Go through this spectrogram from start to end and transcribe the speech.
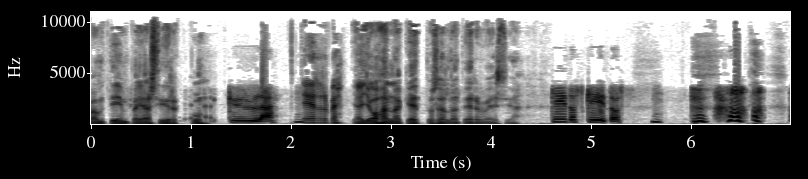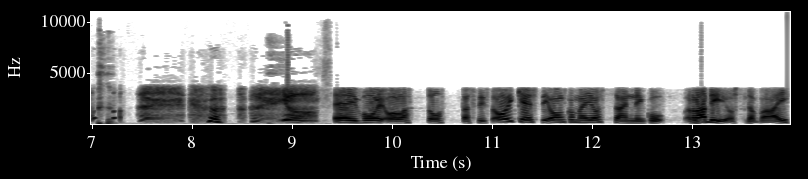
FM, Timpe ja Sirkku. Kyllä. Terve. Ja Johanna Kettuselta terveisiä. Kiitos, kiitos. Joo, ei voi olla totta. Siis oikeesti onko mä jossain niinku radiossa vai?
